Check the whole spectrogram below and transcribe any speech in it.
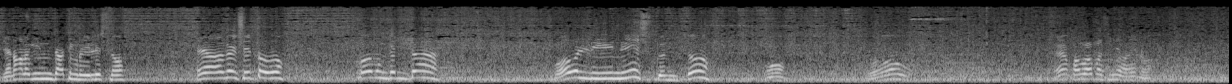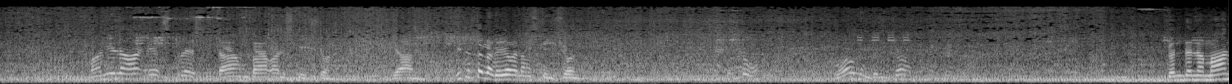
Yan nakalagay yung dating release, no? Kaya guys, ito, oh. Wow, ang ganda. Wow, ang linis. Ganda. Oh. Wow. Ayan, kung mapapansin nyo, ayun, oh. Manila Express, Dang Bakal Station. Yan. Dito talaga yun ang station. Ito. oh. Wow, ang ganda. Ganda naman.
